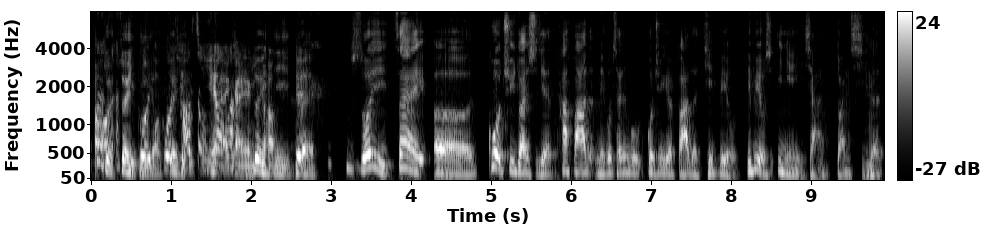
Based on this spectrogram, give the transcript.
高，对最低哦，最低经验来看最低对。所以在呃过去一段时间，他发的美国财政部过去一个发的 T bill，T bill 是一年以下短期的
